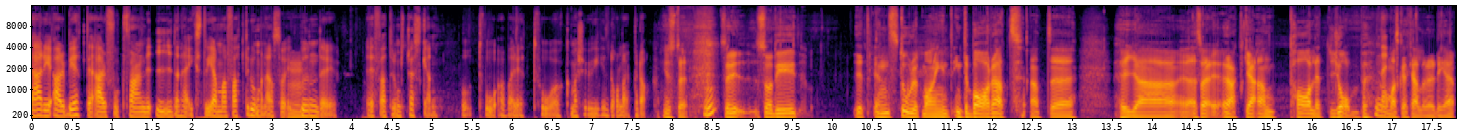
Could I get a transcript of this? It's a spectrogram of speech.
är i arbete är fortfarande i den här extrema fattigdomen, alltså mm. under eh, fattigdomströskeln på 2,20 dollar per dag. Just det. Mm. Så, det, så det är en stor utmaning, inte bara att, att uh, höja, alltså öka antalet jobb, Nej. om man ska kalla det det,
